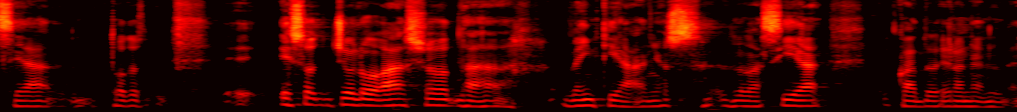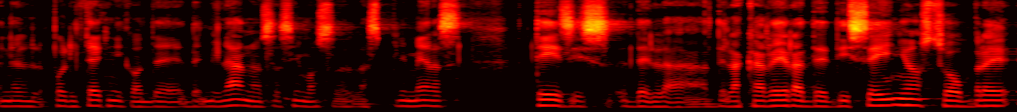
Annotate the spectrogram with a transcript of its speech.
se ha todo, eso yo lo hago da 20 años, lo hacía cuando era en el, en el Politécnico de, de Milano, hacíamos las primeras tesis de la, de la carrera de diseño sobre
